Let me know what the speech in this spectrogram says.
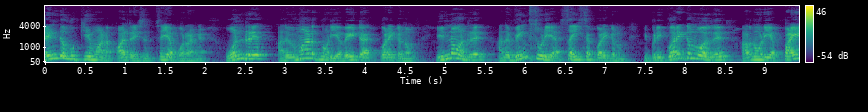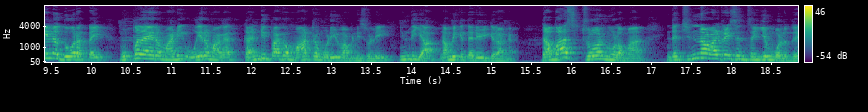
ரெண்டு முக்கியமான ஆல்ட்ரேஷன் செய்ய போகிறாங்க ஒன்று அந்த விமானத்தினுடைய வெயிட்டை குறைக்கணும். இன்னொன்று அந்த விங்ஸ் உடைய சைஸை குறைக்கணும். இப்படி குறைக்கும் போது அதனுடைய பயண தூரத்தை முப்பதாயிரம் அடி உயரமாக கண்டிப்பாக மாற்ற முடியும் அப்படின்னு சொல்லி இந்தியா நம்பிக்கை தெரிவிக்கிறாங்க. தபாஸ் ட்ரோன் மூலமாக இந்த சின்ன ஆல்ட்ரேஷன் செய்யும் பொழுது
